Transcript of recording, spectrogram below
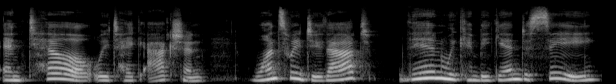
until we take action. Once we do that, then we can begin to see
